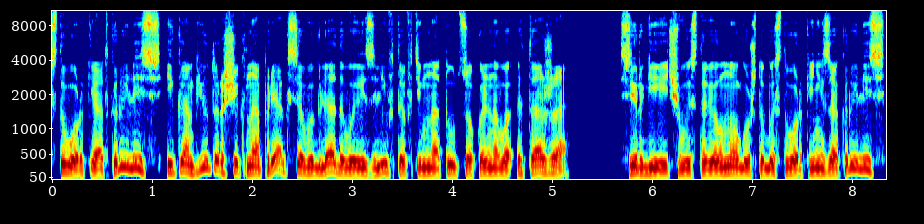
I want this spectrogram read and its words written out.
Створки открылись, и компьютерщик напрягся, выглядывая из лифта в темноту цокольного этажа. Сергеич выставил ногу, чтобы створки не закрылись,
